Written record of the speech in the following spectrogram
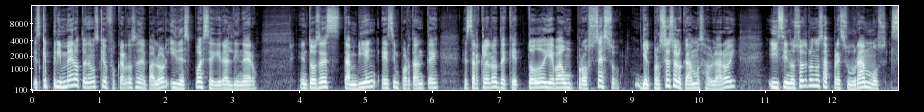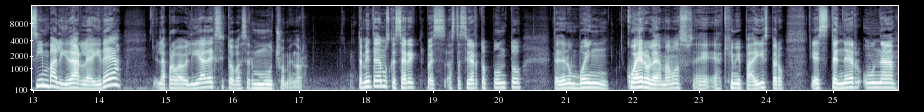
es que primero tenemos que enfocarnos en el valor y después seguir el dinero. Entonces también es importante estar claros de que todo lleva un proceso y el proceso es lo que vamos a hablar hoy. Y si nosotros nos apresuramos sin validar la idea, la probabilidad de éxito va a ser mucho menor. También tenemos que ser, pues, hasta cierto punto, tener un buen cuero, le llamamos eh, aquí en mi país, pero es tener una,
